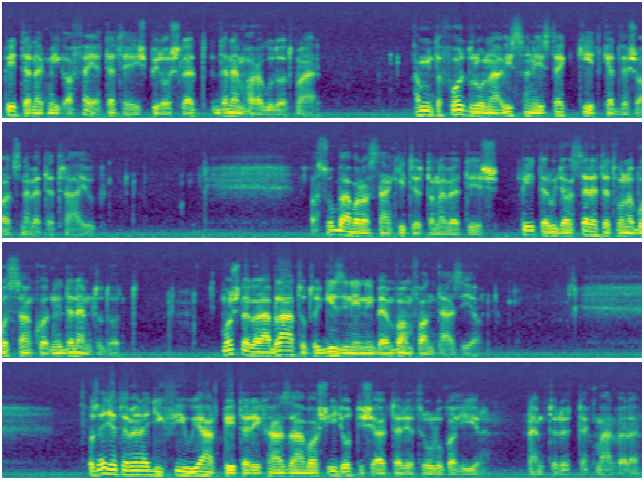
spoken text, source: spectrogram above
Péternek még a feje teteje is piros lett, de nem haragudott már. Amint a fordulónál visszanéztek, két kedves arc nevetett rájuk. A szobában aztán kitört a nevetés. Péter ugyan szeretett volna bosszankodni, de nem tudott. Most legalább látod, hogy Gizinéniben van fantázia. Az egyetemen egyik fiú járt Péterék házába, s így ott is elterjedt róluk a hír. Nem törődtek már vele.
